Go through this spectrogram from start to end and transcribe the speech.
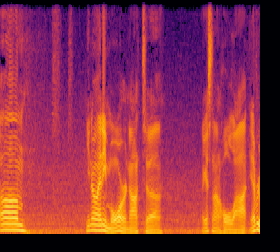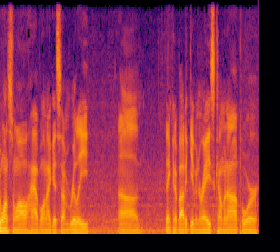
Um, you know, anymore, not, uh, I guess not a whole lot. Every once in a while I'll have one. I guess I'm really uh, thinking about a given race coming up or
